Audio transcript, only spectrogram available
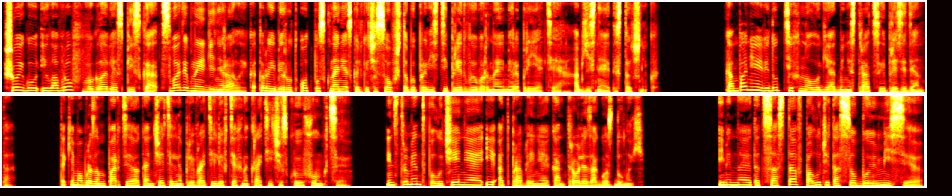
Шойгу и Лавров во главе списка — свадебные генералы, которые берут отпуск на несколько часов, чтобы провести предвыборное мероприятие, объясняет источник. Компанию ведут технологи администрации президента. Таким образом, партию окончательно превратили в технократическую функцию — инструмент получения и отправления контроля за Госдумой. Именно этот состав получит особую миссию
